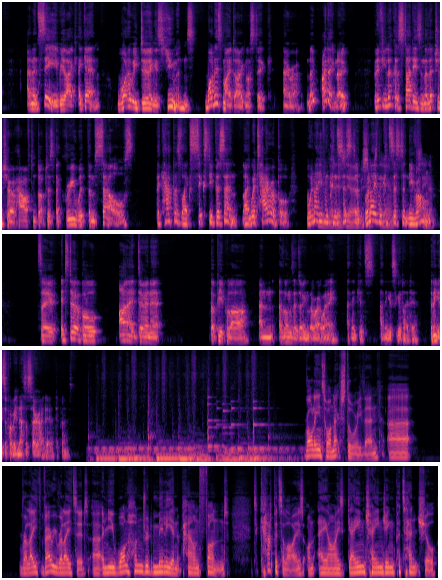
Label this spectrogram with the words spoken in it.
And then C, be like, again, what are we doing as humans? What is my diagnostic error? No, I don't know. But if you look at studies in the literature of how often doctors agree with themselves, the cap is like 60%. Like we're terrible. We're not Mm, even it is, yeah, consistent. it was we're not 60, even yeah. consistently Seen it. wrong. So it's doable. I ain't doing it, but people are. And as long as they're doing it the right way, I think it's I think it's a good idea. I think it's a probably a necessary idea, to be honest. Rolling into our next story, then, uh, relate very related. Uh, a new 100 million pound fund to capitalize on AI's game-changing potential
